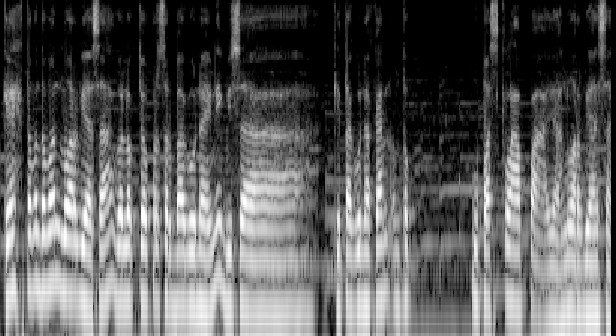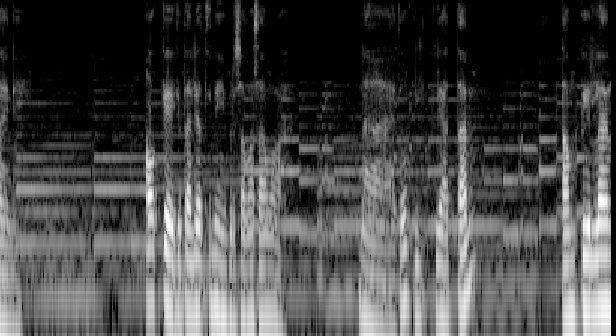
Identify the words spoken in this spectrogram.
Oke teman-teman luar biasa golok chopper serbaguna ini bisa kita gunakan untuk kupas kelapa ya luar biasa ini. Oke kita lihat ini bersama-sama. Nah itu kelihatan tampilan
